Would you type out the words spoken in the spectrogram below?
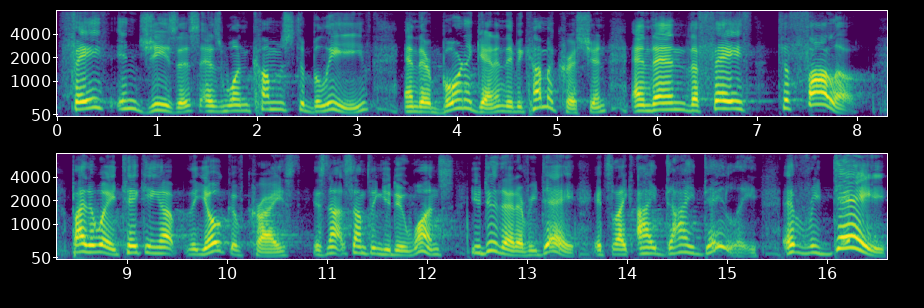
Faith in Jesus as one comes to believe, and they're born again and they become a Christian, and then the faith to follow. By the way, taking up the yoke of Christ is not something you do once, you do that every day. It's like I die daily. Every day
